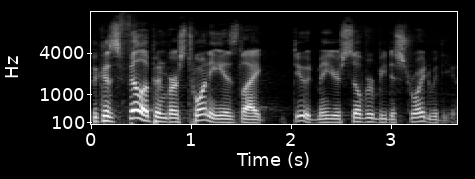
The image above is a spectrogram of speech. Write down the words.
Because Philip in verse 20 is like, dude, may your silver be destroyed with you.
